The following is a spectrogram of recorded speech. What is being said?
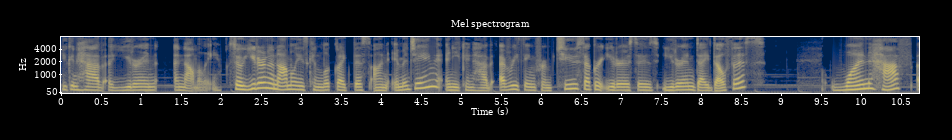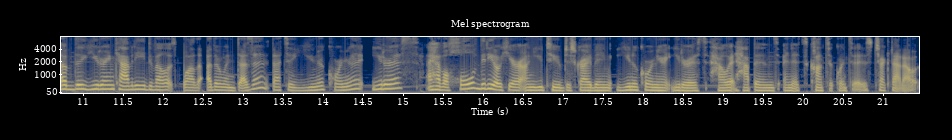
you can have a uterine anomaly. So, uterine anomalies can look like this on imaging, and you can have everything from two separate uteruses, uterine didelphys, one half of the uterine cavity develops while the other one doesn't. That's a unicornuate uterus. I have a whole video here on YouTube describing unicornuate uterus, how it happens, and its consequences. Check that out.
